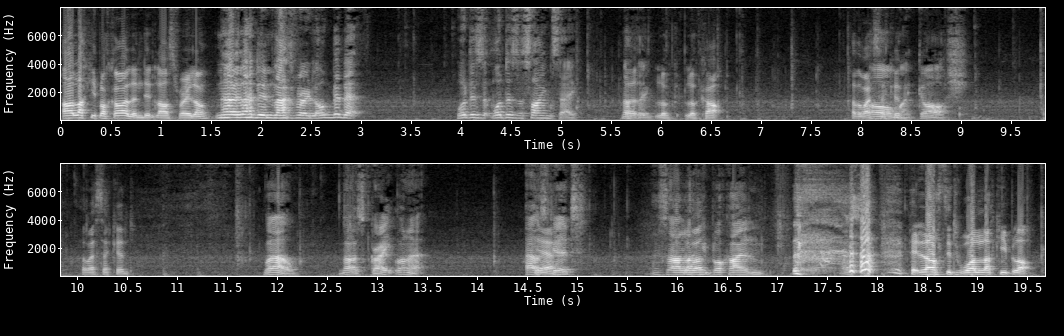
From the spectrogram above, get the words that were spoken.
our Lucky Block Island didn't last very long. No, that didn't last very long, did it? What does what does the sign say? Uh, Nothing. look, look up. Otherwise, oh my gosh! Second. Well, that was great, wasn't it? That was Yeah. good. That's our lucky block island. it lasted one lucky block.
